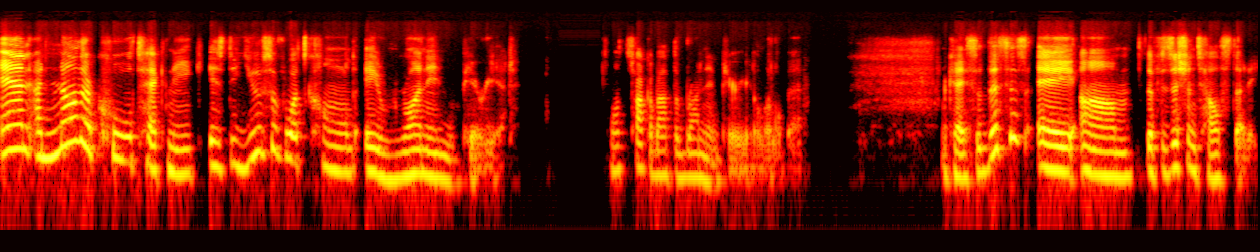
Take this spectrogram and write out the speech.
And another cool technique is the use of what's called a run-in period. Let's talk about the run-in period a little bit. Okay, so this is a um, the physician's health study.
